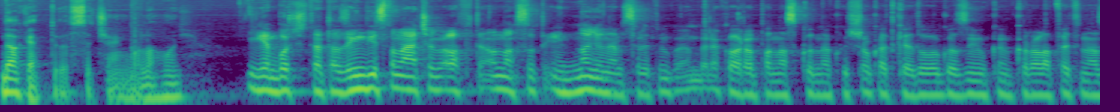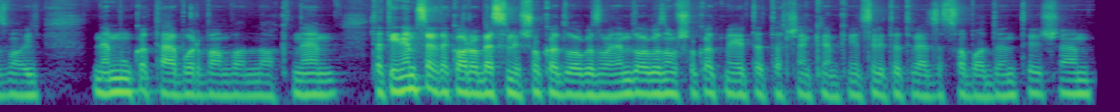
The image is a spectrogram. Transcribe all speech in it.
de a kettő összecseng valahogy. Igen, bocs, tehát az indítvonál csak alapvetően annak szólt, én nagyon nem szeretem, amikor emberek arra panaszkodnak, hogy sokat kell dolgozniuk, amikor alapvetően az van, hogy nem munkatáborban vannak, nem. Tehát én nem szeretek arról beszélni, hogy sokat dolgozom, vagy nem dolgozom sokat, mert tehát senki nem kényszerített rá, ez a szabad döntésem.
